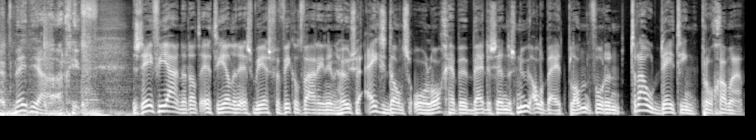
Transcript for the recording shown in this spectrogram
Het mediaarchief. Zeven jaar nadat RTL en SBS verwikkeld waren in een heuse ijsdansoorlog... hebben beide zenders nu allebei het plan voor een trouwdatingprogramma.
